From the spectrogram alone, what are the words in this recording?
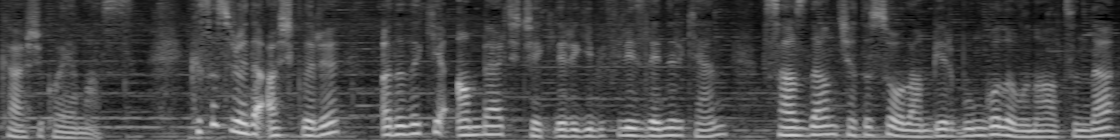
karşı koyamaz. Kısa sürede aşkları adadaki amber çiçekleri gibi filizlenirken sazdan çatısı olan bir bungalovun altında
